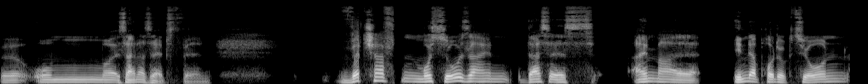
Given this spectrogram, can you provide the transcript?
äh, um seiner selbst willen. Wirtschaften muss so sein, dass es einmal in der Produktion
